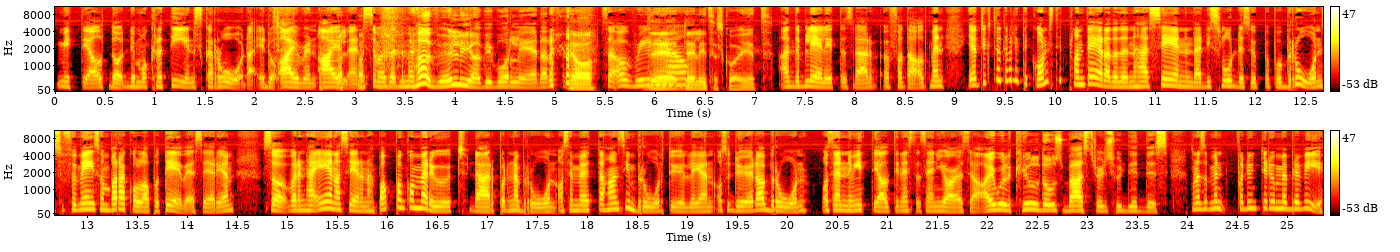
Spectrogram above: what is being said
mitt i allt då demokratin ska råda är då Iron Island. Så man säger men här väljer vi vår ledare. Ja, Så oh really det, det är lite skojigt. att det blev lite sådär fatalt. Men jag tyckte att det var lite konstigt planterat att den här scenen där de sloddes uppe på bron, så för mig som bara kollar på tv-serien, så var den här ena scenen när pappan kommer ut där på den här bron och sen möter han sin bror tydligen och så dödar bron och sen mitt i allt i nästa scen jag såhär I will kill those bastards who did this. Men, alltså, men var du inte i rummet bredvid?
